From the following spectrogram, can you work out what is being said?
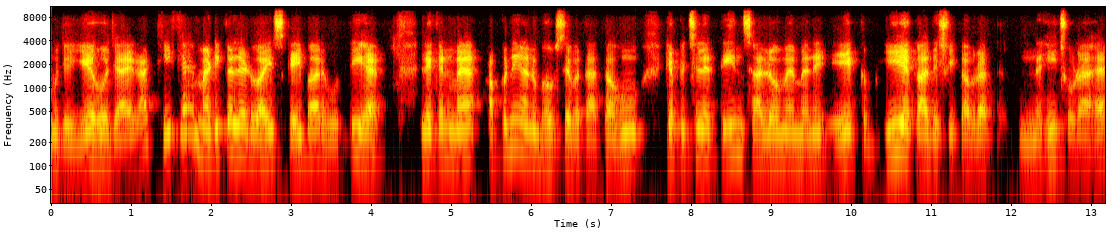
मुझे ये हो जाएगा। ठीक है मेडिकल एडवाइस कई बार होती है, लेकिन मैं अपने अनुभव से बताता हूँ कि पिछले तीन सालों में मैंने एक भी एकादशी का व्रत नहीं छोड़ा है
